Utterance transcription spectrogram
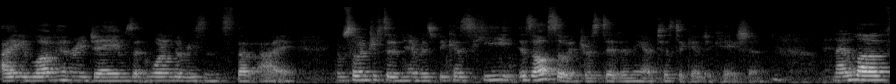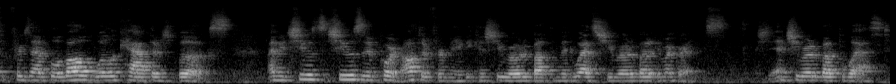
I love Henry James, and one of the reasons that I am so interested in him is because he is also interested in the artistic education. And I love, for example, of all of Willa Cather's books. I mean, she was she was an important author for me because she wrote about the Midwest. She wrote about immigrants, and she wrote about the West.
